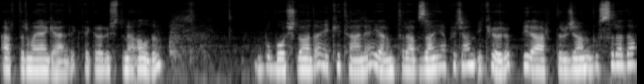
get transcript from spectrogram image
arttırmaya geldik. Tekrar üstüne aldım bu boşluğa da iki tane yarım trabzan yapacağım. iki örüp bir arttıracağım bu sırada.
